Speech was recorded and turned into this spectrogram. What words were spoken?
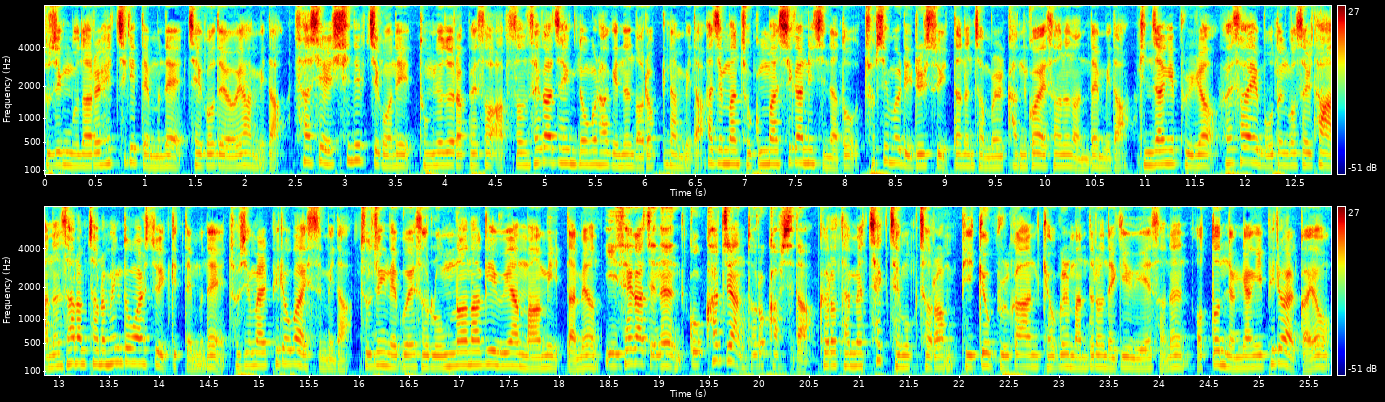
조직 문화를 해치기 때문에 제거되어야 합니다. 사실 신입 직원이 동료들 앞에서 앞선 세 가지 행동을 하기는 어렵긴 합니다. 하지만 조금만 시간이 지나도 초심을 잃을 수 있다는 점을 간과해서는 안 됩니다. 긴장이 풀려 회사의 모든 것을 다 아는 사람처럼 행동할 수 있기 때문에 조심할 필요가 있습니다. 조직 내부에서 롱런하기 위한 마음이 있다면 이 세 가지는 꼭 하지 않도록 합시다. 그렇다면 책 제목처럼 비교 불가한 격을 만들어내기 위해서는 어떤 역량이 필요할까요?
